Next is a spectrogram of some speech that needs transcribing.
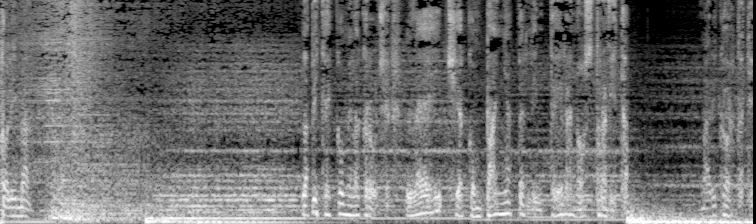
Colima, La picca è come la croce, lei ci accompagna per l'intera nostra vita. Ma ricordati,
